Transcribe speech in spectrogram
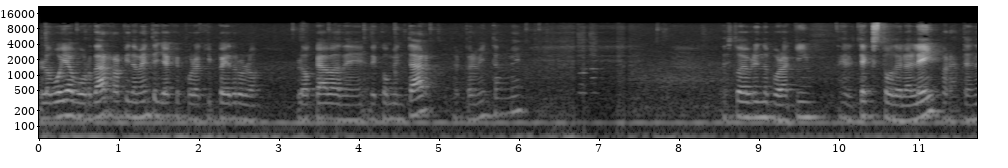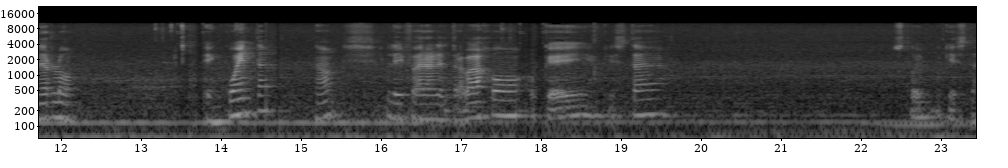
lo voy a abordar rápidamente ya que por aquí Pedro lo, lo acaba de, comentar. permítanme. Estoy abriendo por aquí el texto de la ley para tenerlo en cuenta. ¿No? Ley Trabajo. Ok, aquí está. Estoy, aquí está.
